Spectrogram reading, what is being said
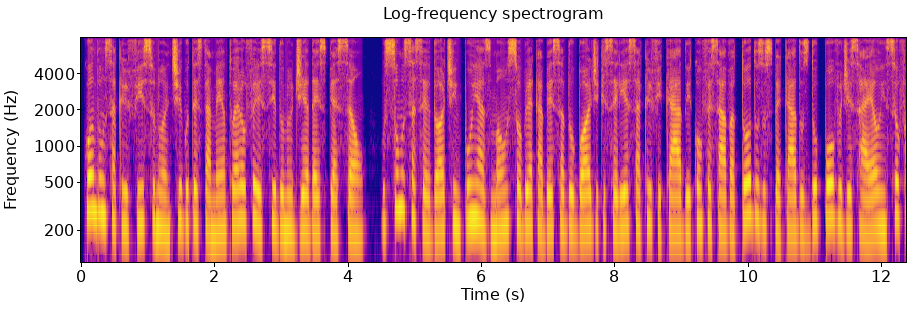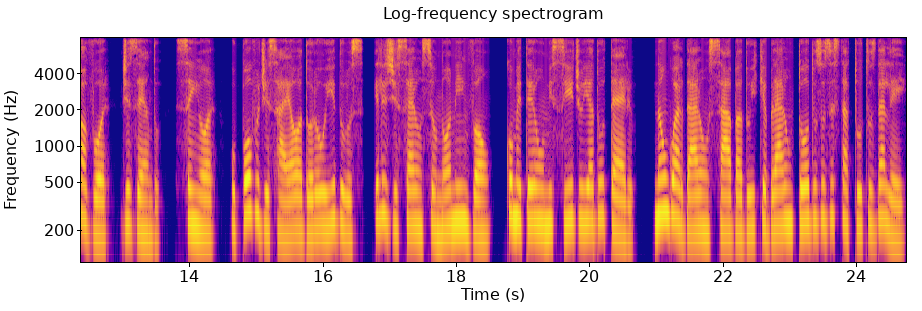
Quando um sacrifício no Antigo Testamento era oferecido no dia da expiação, o sumo sacerdote impunha as mãos sobre a cabeça do bode que seria sacrificado e confessava todos os pecados do povo de Israel em seu favor, dizendo: Senhor, o povo de Israel adorou ídolos, eles disseram seu nome em vão, cometeram homicídio e adultério, não guardaram o sábado e quebraram todos os estatutos da lei.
